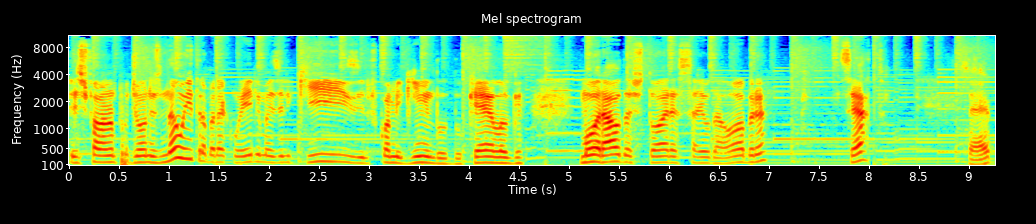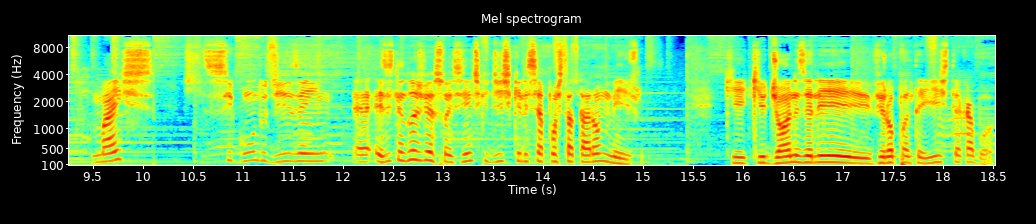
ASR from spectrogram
eles falaram pro Jones não ir trabalhar com ele, mas ele quis, ele ficou amiguinho do, do Kellogg. Moral da história saiu da obra, certo? Certo? Mas, segundo dizem, é, existem duas versões. Tem gente que diz que eles se apostataram mesmo. Que, que o Jones ele virou panteísta e acabou.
